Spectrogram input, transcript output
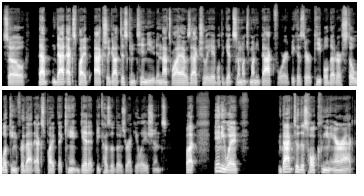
So that that X pipe actually got discontinued, and that's why I was actually able to get so much money back for it because there are people that are still looking for that X pipe that can't get it because of those regulations. But anyway, back to this whole Clean Air Act.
